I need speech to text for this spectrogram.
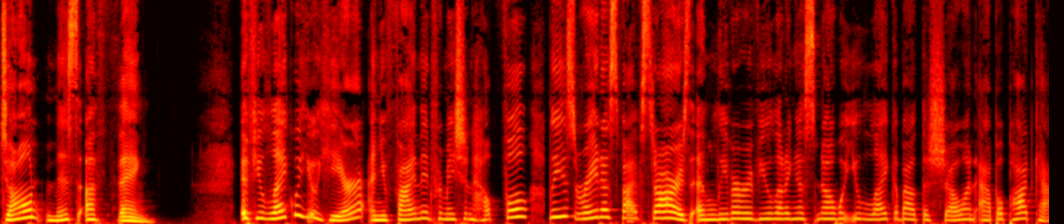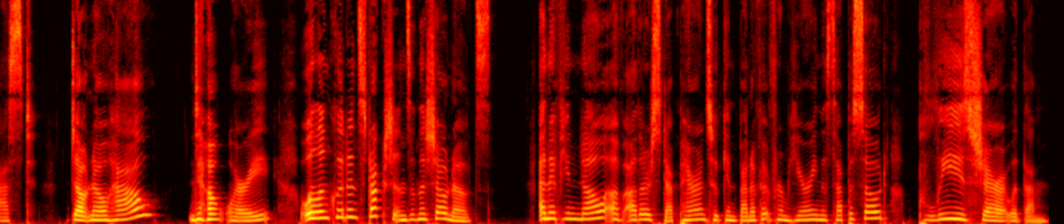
don't miss a thing. If you like what you hear and you find the information helpful, please rate us five stars and leave a review letting us know what you like about the show on Apple Podcast. Don't know how? Don't worry. We'll include instructions in the show notes. And if you know of other step parents who can benefit from hearing this episode, please share it with them.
